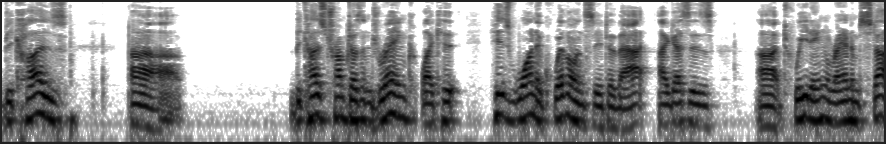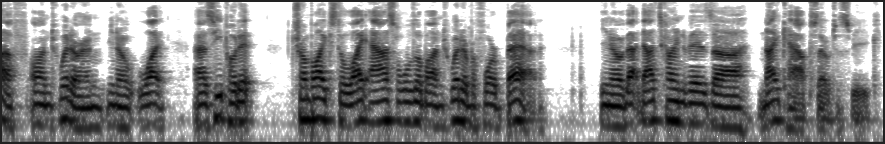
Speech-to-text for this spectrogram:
because uh, because Trump doesn't drink, like his his one equivalency to that, I guess, is uh, tweeting random stuff on Twitter, and you know, like as he put it, Trump likes to light assholes up on Twitter before bed. You know that that's kind of his uh, nightcap, so to speak.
